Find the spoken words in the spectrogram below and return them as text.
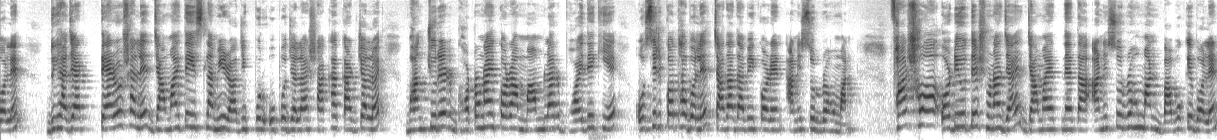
বলেন, দুই হাজার তেরো সালে জামায়াতে ইসলামী রাজীবপুর উপজেলা শাখা কার্যালয় ভাঙচুরের ঘটনায় করা মামলার ভয় দেখিয়ে ওসির কথা বলে চাঁদা দাবি করেন আনিসুর রহমান। ফাঁস হওয়া অডিওতে শোনা যায়, জামায়াত নেতা আনিসুর রহমান বাবুকে বলেন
